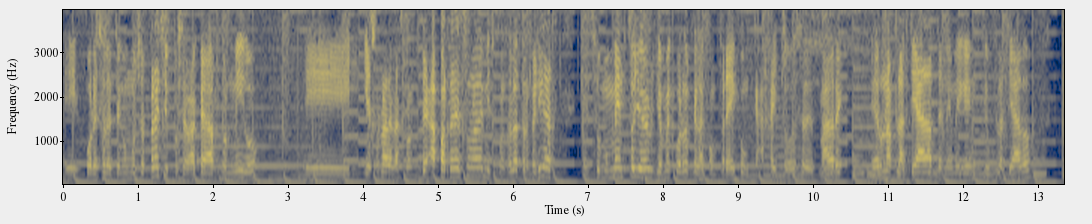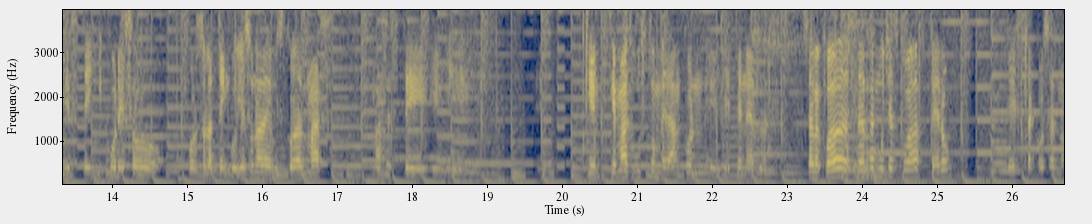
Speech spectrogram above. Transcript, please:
eh, por eso le tengo mucho precio y pues se va a quedar conmigo y es una de las. aparte, es una de mis consolas preferidas. En su momento, yo, yo me acuerdo que la compré con caja y todo ese desmadre. Era una plateada, tenía mi GameCube plateado. Este, y por eso, por eso la tengo. Y es una de mis cosas más. Más este. Eh, que, que, más gusto me dan con eh, tenerlas. O sea, me puedo hacer de muchas cosas, pero de esta cosa no.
